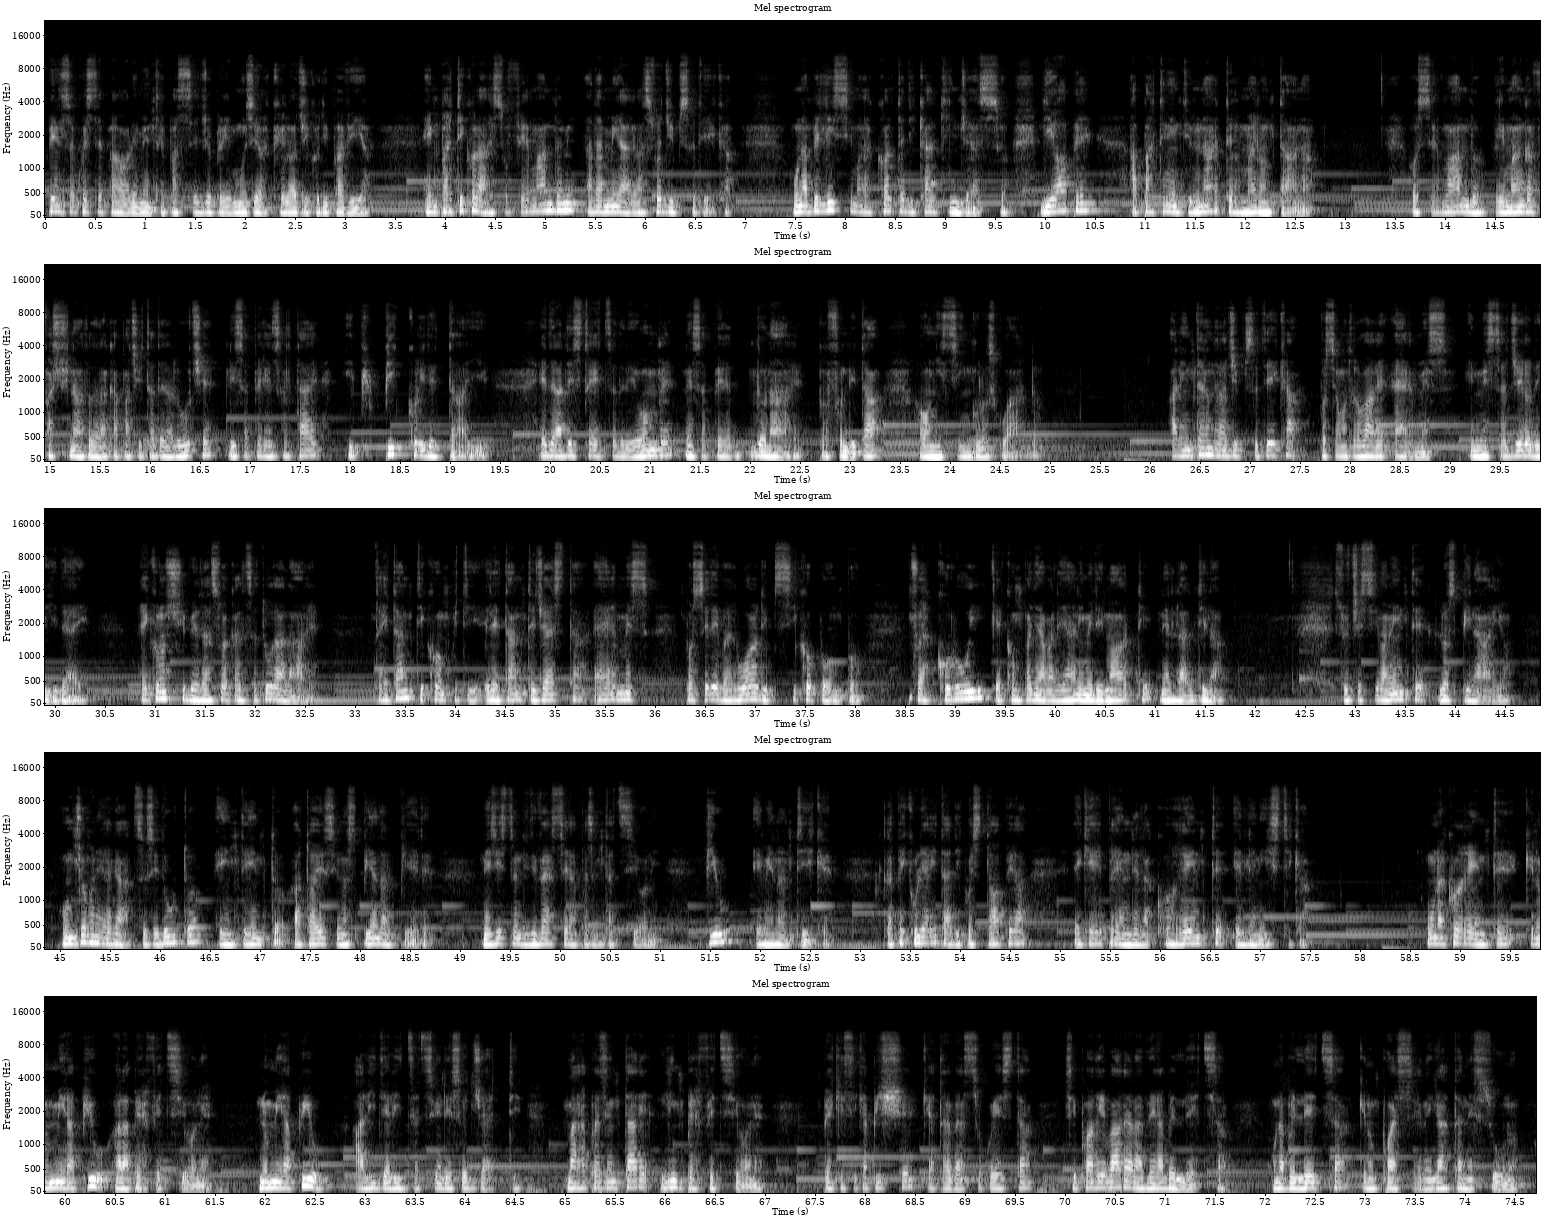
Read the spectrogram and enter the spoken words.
Penso a queste parole mentre passeggio per il Museo archeologico di Pavia e in particolare soffermandomi ad ammirare la sua gipsoteca, una bellissima raccolta di calchi in gesso, di opere appartenenti ad un'arte ormai lontana. Osservando rimango affascinato dalla capacità della luce di sapere esaltare i più piccoli dettagli e della destrezza delle ombre nel sapere donare profondità a ogni singolo sguardo. All'interno della gipsoteca possiamo trovare Hermes, il messaggero degli dei, riconoscibile dalla sua calzatura alare. Tra i tanti compiti e le tante gesta, Hermes possedeva il ruolo di psicopompo, cioè colui che accompagnava le anime dei morti nell'aldilà. Successivamente lo spinario, un giovane ragazzo seduto e intento a togliersi una spina dal piede. Ne esistono di diverse rappresentazioni, più e meno antiche. La peculiarità di quest'opera e che riprende la corrente ellenistica. Una corrente che non mira più alla perfezione, non mira più all'idealizzazione dei soggetti, ma a rappresentare l'imperfezione, perché si capisce che attraverso questa si può arrivare alla vera bellezza, una bellezza che non può essere negata a nessuno.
